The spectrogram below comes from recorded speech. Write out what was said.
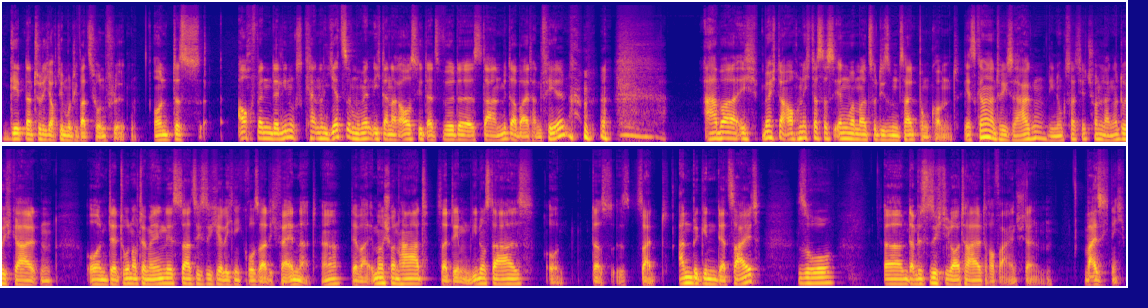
geht natürlich auch die Motivation flöten. Und das, auch wenn der Linux-Kernel jetzt im Moment nicht danach aussieht, als würde es da an Mitarbeitern fehlen, Aber ich möchte auch nicht, dass das irgendwann mal zu diesem Zeitpunkt kommt. Jetzt kann man natürlich sagen, Linux hat jetzt schon lange durchgehalten. Und der Ton auf der Mailingliste hat sich sicherlich nicht großartig verändert. Ja? Der war immer schon hart, seitdem Linux da ist. Und das ist seit Anbeginn der Zeit so. Ähm, da müssen sich die Leute halt drauf einstellen. Weiß ich nicht.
